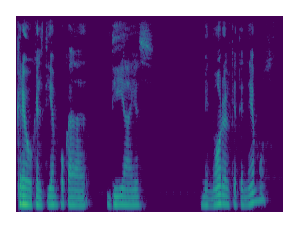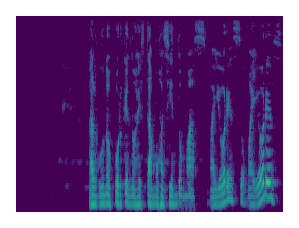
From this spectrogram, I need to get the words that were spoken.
Creo que el tiempo cada día es menor el que tenemos algunos porque nos estamos haciendo más mayores o mayores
